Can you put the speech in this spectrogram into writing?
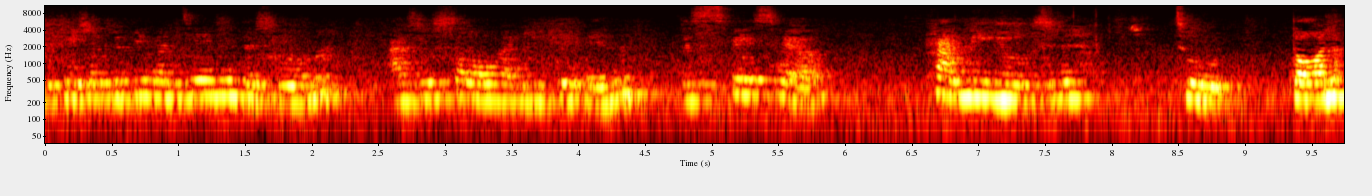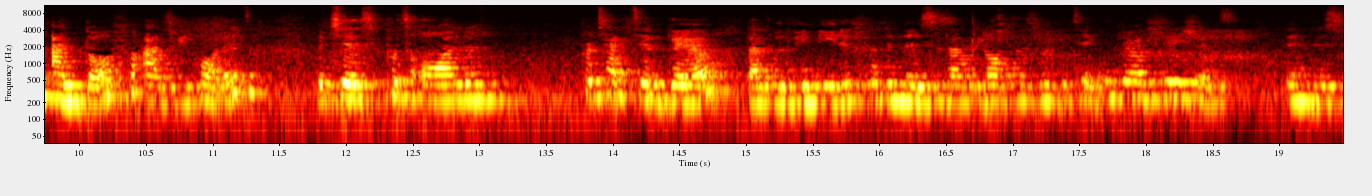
The patient will be maintained in this room. As you saw when you came in, the space here can be used to don and doff, as we call it, which is put on protective gear that will be needed for the nurses and the doctors who will be taking care of patients in this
